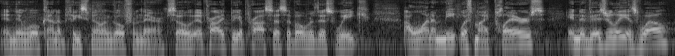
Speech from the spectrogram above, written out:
and then we'll kind of piecemeal and go from there. So it'll probably be a process of over this week. I want to meet with my players individually as well.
